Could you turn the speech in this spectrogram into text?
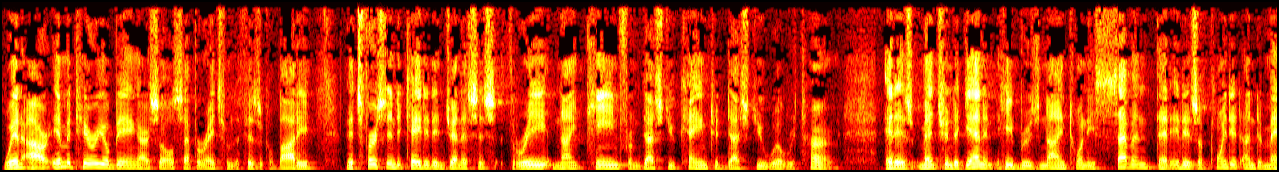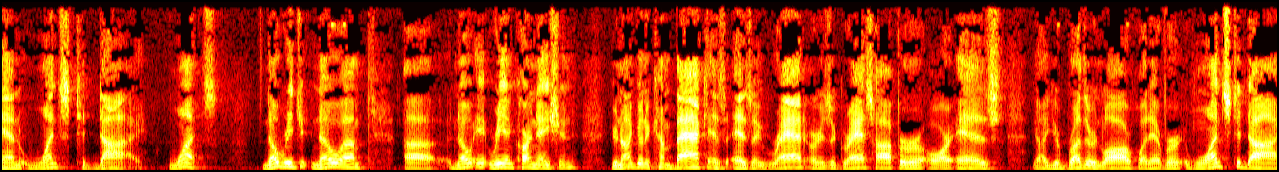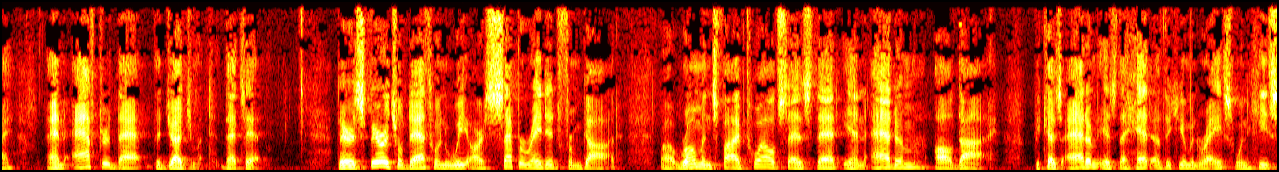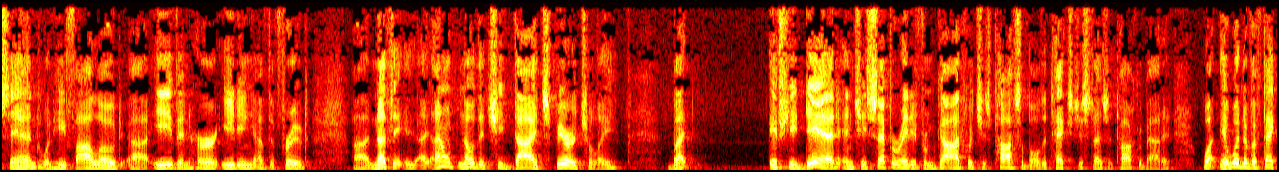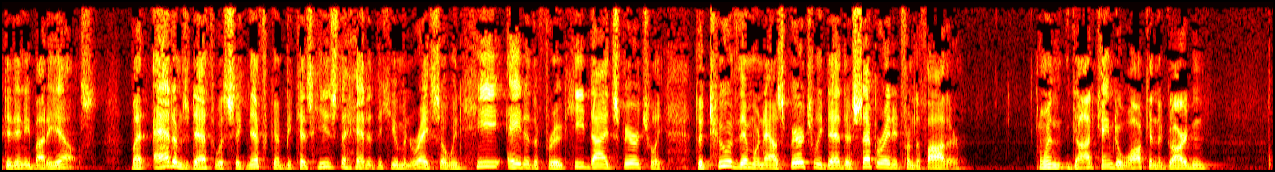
When our immaterial being, our soul, separates from the physical body, it's first indicated in Genesis 3:19, "From dust you came, to dust you will return." It is mentioned again in Hebrews 9:27 that it is appointed unto man once to die, once. No, no, um, uh, no reincarnation. You're not going to come back as as a rat or as a grasshopper or as uh, your brother-in-law or whatever. Once to die, and after that, the judgment. That's it. There is spiritual death when we are separated from God. Uh, Romans 5:12 says that in Adam all die because Adam is the head of the human race. When he sinned, when he followed uh, Eve in her eating of the fruit, uh, nothing. I don't know that she died spiritually, but if she did and she separated from God, which is possible, the text just doesn't talk about it. What, it wouldn't have affected anybody else. But Adam's death was significant because he's the head of the human race. So when he ate of the fruit, he died spiritually. The two of them were now spiritually dead. They're separated from the Father. When God came to walk in the garden,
